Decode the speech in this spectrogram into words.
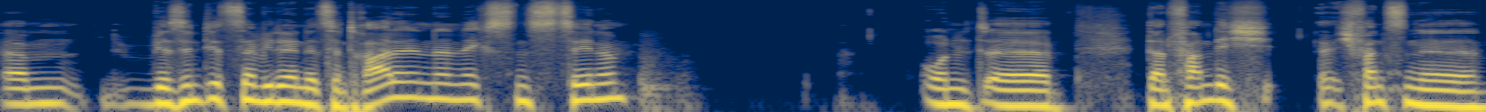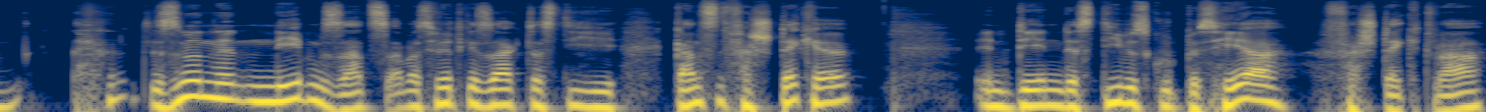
Ähm, wir sind jetzt dann wieder in der Zentrale in der nächsten Szene. Und äh, dann fand ich ich fand es eine, das ist nur ein Nebensatz, aber es wird gesagt, dass die ganzen Verstecke, in denen das Diebesgut bisher versteckt war,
